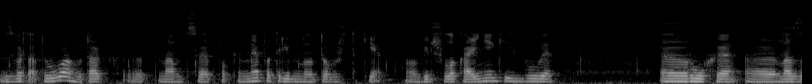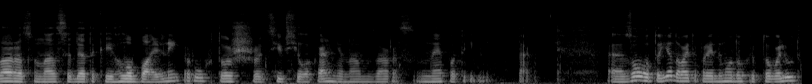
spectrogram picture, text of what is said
звертати увагу. Так, нам це поки не потрібно, то вже такі більш локальні якісь були е, рухи. Е, на зараз у нас іде такий глобальний рух, тож ці всі локальні нам зараз не потрібні. Так. Е, Золото є, давайте перейдемо до криптовалют.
